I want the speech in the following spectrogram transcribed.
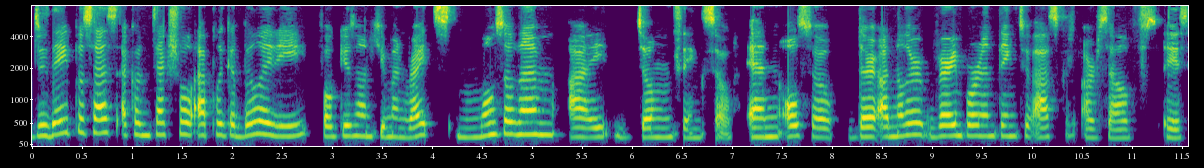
do they possess a contextual applicability focused on human rights? Most of them i don't think so. And also there another very important thing to ask ourselves is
